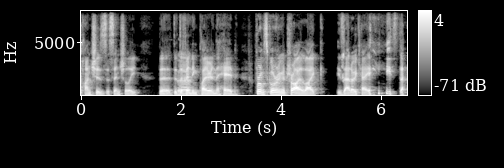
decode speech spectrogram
punches essentially the the defending player in the head from scoring a try, like is that okay? is that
